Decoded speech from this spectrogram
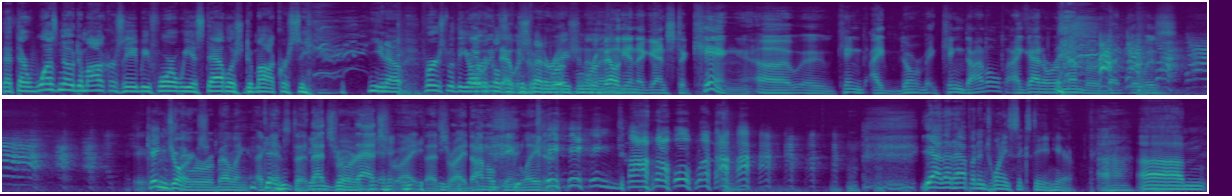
that there was no democracy before we established democracy. you know, first with the Yeah, Articles that of Confederation, re- rebellion against a king. Uh, king, I don't remember King Donald. I got to remember, but it was it King was- George. They were rebelling King- against it. King That's George. right. That's right. That's right. Donald came later. King Donald. yeah, that happened in 2016 here. Uh-huh. Um,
